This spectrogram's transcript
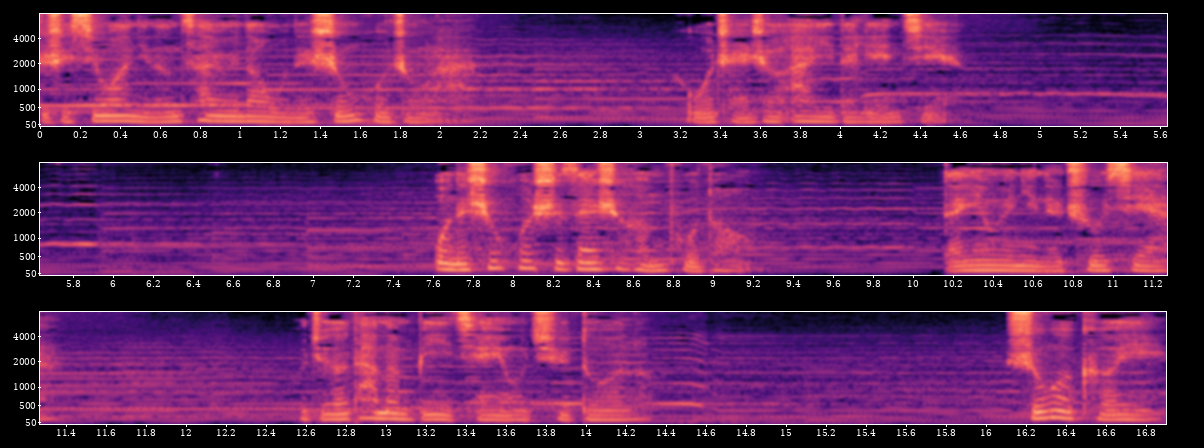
只是希望你能参与到我的生活中来，和我产生爱意的连接。我的生活实在是很普通，但因为你的出现，我觉得他们比以前有趣多了。如果可以，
